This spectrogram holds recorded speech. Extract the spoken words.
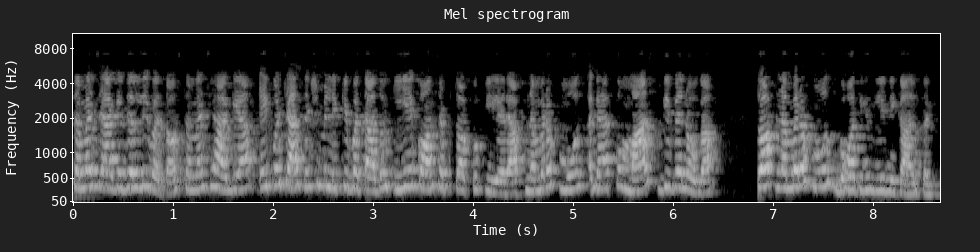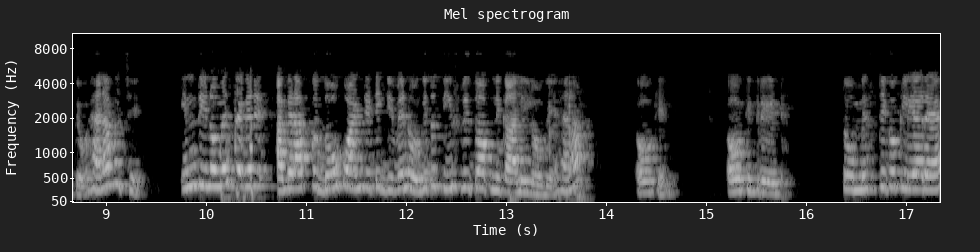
समझ आ गया? जल्दी बताओ, समझ आ गया? एक बार चार सेक्शन में लिख के बता दो कि ये कॉन्सेप्ट तो आपको क्लियर है। आप नंबर ऑफ़ मोल्स अगर आपको मास गिवन होगा तो आप नंबर ऑफ़ मोल्स बहुत इजीली निकाल सकते हो, है ना बच्चे? इन तीनों में से अगर अगर आपको दो क्वांटिटी गिवन होगी तो तीसरी तो आप निकाल ही लोगे, है ना? ओके ओके ग्रेट तो मिस्टी को क्लियर है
